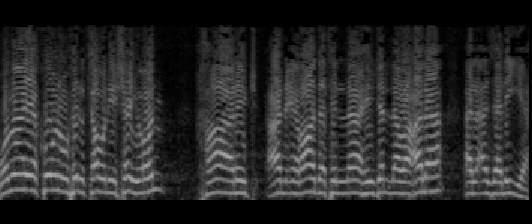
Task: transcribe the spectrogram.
وما يكون في الكون شيء خارج عن إرادة الله جل وعلا الأزلية.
